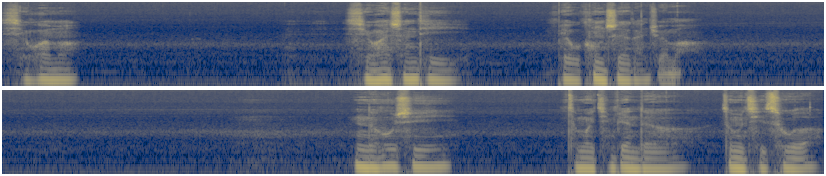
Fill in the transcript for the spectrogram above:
喜欢吗？喜欢身体被我控制的感觉吗？你的呼吸怎么已经变得这么急促了？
